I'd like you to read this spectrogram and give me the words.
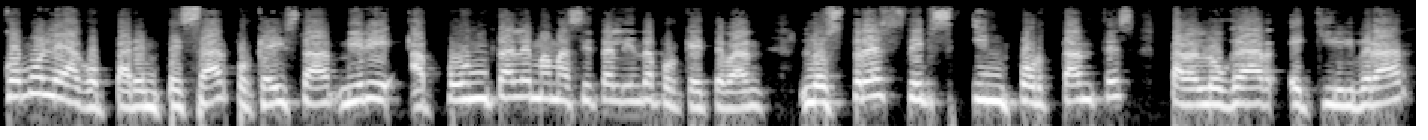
¿cómo le hago para empezar? Porque ahí está, Miri, apúntale mamacita linda porque ahí te van los tres tips importantes para lograr equilibrar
